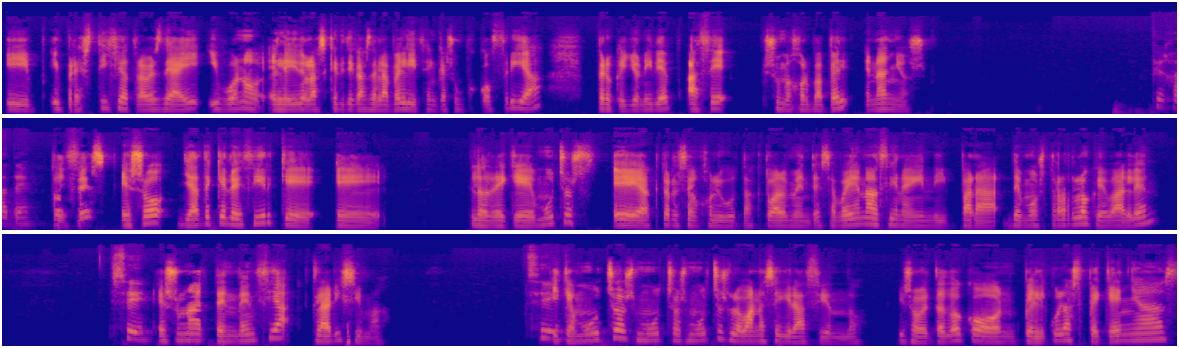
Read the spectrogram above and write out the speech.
y, y prestigio a través de ahí. Y bueno, he leído las críticas de la peli, dicen que es un poco fría, pero que Johnny Depp hace su mejor papel en años. Fíjate. Entonces, eso ya te quiero decir que eh, lo de que muchos eh, actores en Hollywood actualmente se vayan al cine indie para demostrar lo que valen Sí, es una tendencia clarísima y que muchos, muchos, muchos lo van a seguir haciendo. Y sobre todo con películas pequeñas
